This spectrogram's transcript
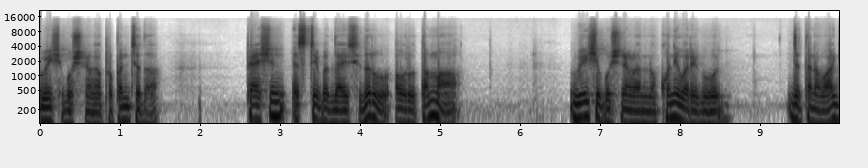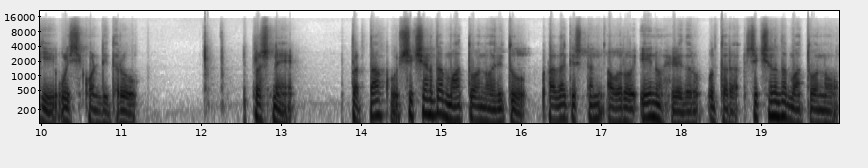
ವೇಷಭೂಷಣಗಳ ಪ್ರಪಂಚದ ಫ್ಯಾಷನ್ ಎಷ್ಟೇ ಬದಲಾಯಿಸಿದರೂ ಅವರು ತಮ್ಮ ವೇಷಭೂಷಣಗಳನ್ನು ಕೊನೆವರೆಗೂ ಜತನವಾಗಿ ಉಳಿಸಿಕೊಂಡಿದ್ದರು. ಪ್ರಶ್ನೆ ಇಪ್ಪತ್ನಾಲ್ಕು, ಶಿಕ್ಷಣದ ಮಹತ್ವವನ್ನು ಅರಿತು ರಾಧಾಕೃಷ್ಣನ್ ಅವರು ಏನು ಹೇಳಿದರು? ಉತ್ತರ, ಶಿಕ್ಷಣದ ಮಹತ್ವವನ್ನು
